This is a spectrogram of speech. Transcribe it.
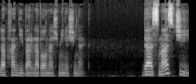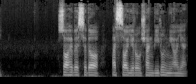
لبخندی بر لبانش می نشیند. چی؟ صاحب صدا از سایه روشن بیرون می آید.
